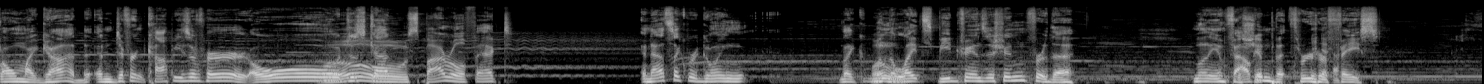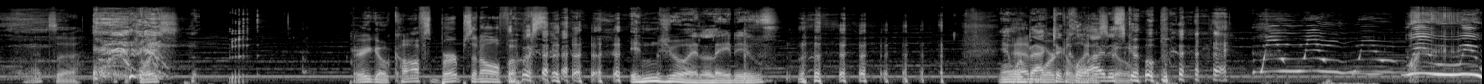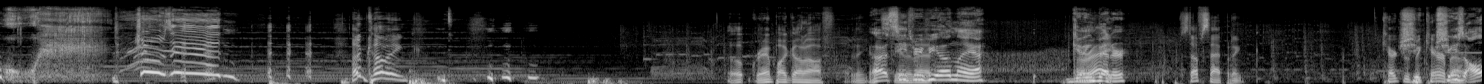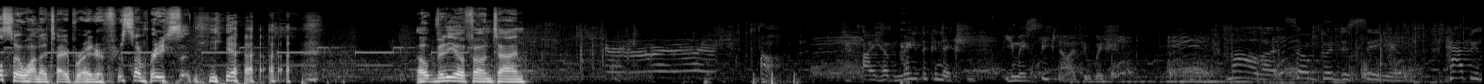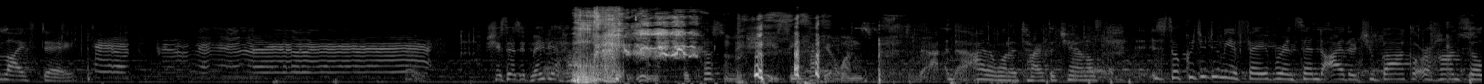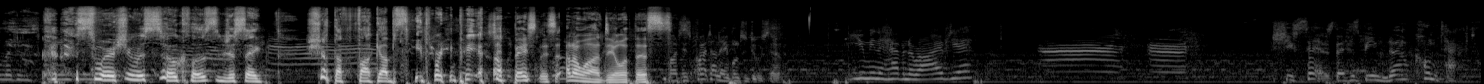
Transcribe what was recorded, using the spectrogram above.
Oh my god. And different copies of her. Oh, just got. Spiral effect. And now it's like we're going. Like when the Whoa. light speed transition for the Millennium Falcon, ship. but through her Yeah. face. That's a, that's a choice. There you go, coughs, burps, and all, folks. Enjoy, ladies. and we're Add back to kaleidoscope. kaleidoscope. Chosen! I'm coming. Oh, Grandpa got off. I think Uh, that's the end of that. C3PO and Leia. Getting All right. better. Stuff's happening. Characters She- we care she's about. also on a typewriter for some reason. yeah. Oh, video phone time. I have made the connection. You may speak now if you wish. Malla, it's so good to see you. Happy Life Day. She says it may be a happy day you, but personally, she's seen happier ones. I, I don't want to type the channels. So could you do me a favor and send either Chewbacca or Han Solo to the screen? I swear she was so close to just saying, shut the fuck up, C3PO. She basically said, I don't want to deal with this. But is quite unable to do so. You mean they haven't arrived yet? She says there has been no contact.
